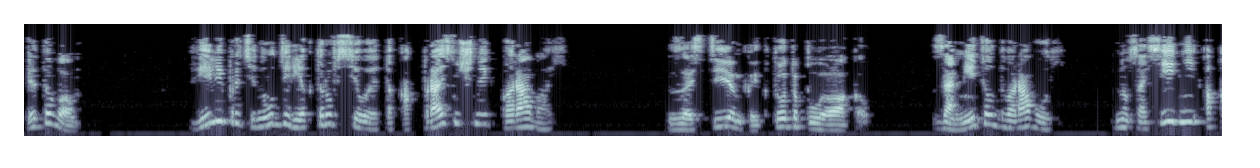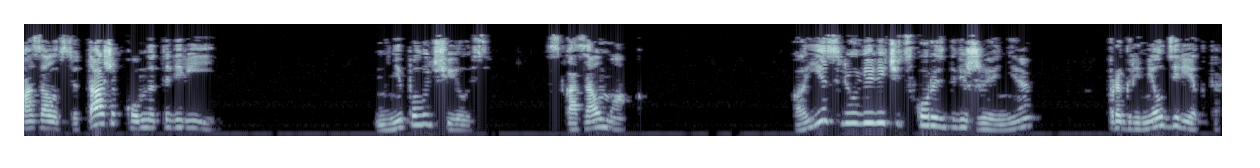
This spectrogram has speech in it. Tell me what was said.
Это вам. Велий протянул директору все это, как праздничный каравай. За стенкой кто-то плакал, — заметил дворовой. Но соседней оказалась все та же комната Верии. — Не получилось, — сказал маг. — А если увеличить скорость движения? — прогремел директор.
